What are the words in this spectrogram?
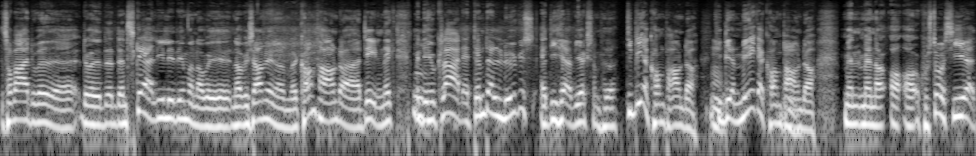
Jeg tror bare, at du ved, du ved den skærer lige lidt i mig, når vi, når vi sammenligner med compounder-delen. Ikke? Men mm. det er jo klart, at dem, der lykkes af de her virksomheder, de bliver compounder. Mm. De bliver mega compounder. Mm. Men, men at, at, at kunne stå og sige, at,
